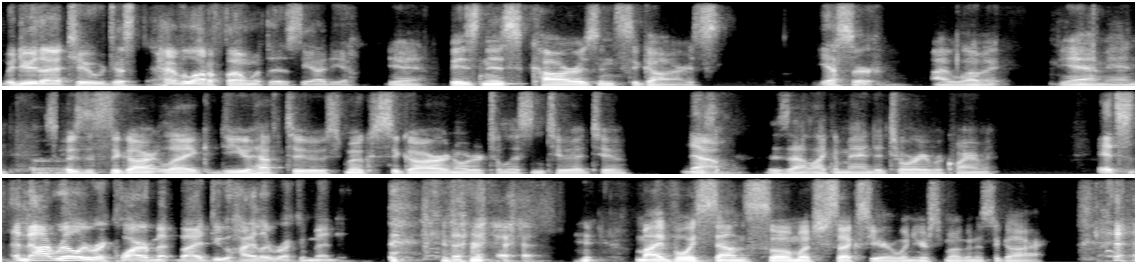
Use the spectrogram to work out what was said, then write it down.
we do that too. Just have a lot of fun with this. The idea. Yeah, business, cars, and cigars. Yes, sir. I love it. Yeah, man. So is the cigar like? Do you have to smoke a cigar in order to listen to it too? No. Is, is that like a mandatory requirement? It's not really a requirement, but I do highly recommend it. My voice sounds so much sexier when you're smoking a cigar.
